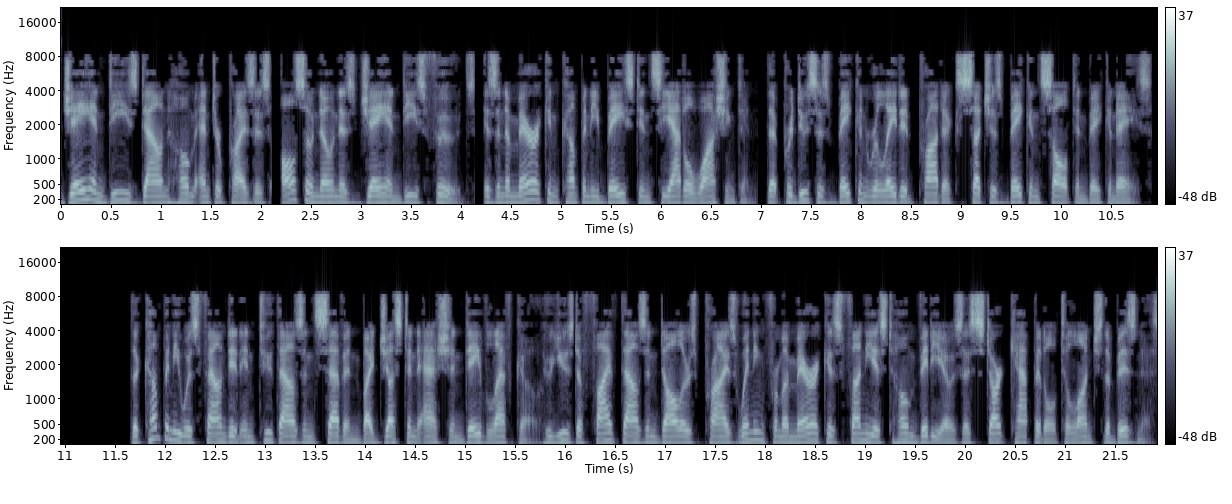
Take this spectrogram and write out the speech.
J&D's Down Home Enterprises, also known as J&D's Foods, is an American company based in Seattle, Washington, that produces bacon-related products such as bacon salt and baconaise. The company was founded in 2007 by Justin Esch and Dave Lefkoe who used a $5,000 prize winning from America's Funniest Home Videos as start capital to launch the business.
